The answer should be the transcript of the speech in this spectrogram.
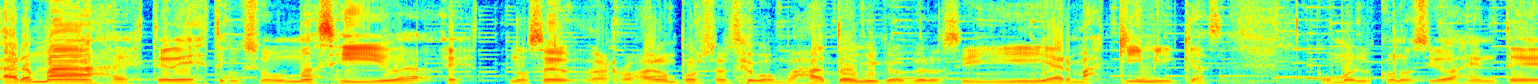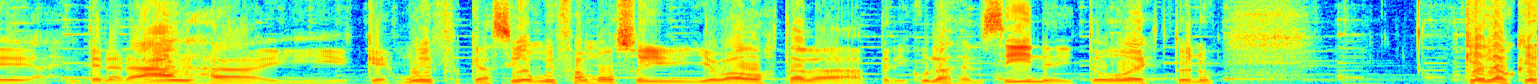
armas este, de destrucción masiva, no se arrojaron por suerte bombas atómicas, pero sí armas químicas, como el conocido agente, agente naranja, y que es muy que ha sido muy famoso y llevado hasta las películas del cine y todo esto, ¿no? Que lo que,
